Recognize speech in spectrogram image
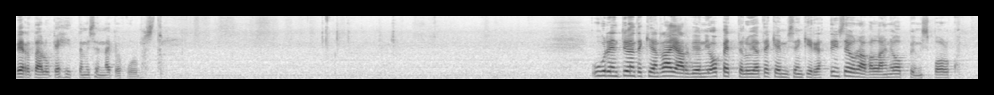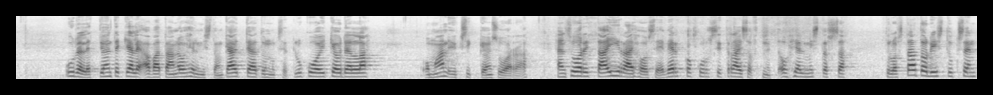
vertailukehittämisen näkökulmasta. Uuden työntekijän raja-arvioinnin opettelu ja tekemiseen kirjattiin seuraavanlainen oppimispolku. Uudelle työntekijälle avataan ohjelmiston käyttäjätunnukset lukuoikeudella omaan yksikköön suoraan. Hän suorittaa iRaiHC-verkkokurssit Raisoftnet-ohjelmistossa, tulostaa todistuksen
